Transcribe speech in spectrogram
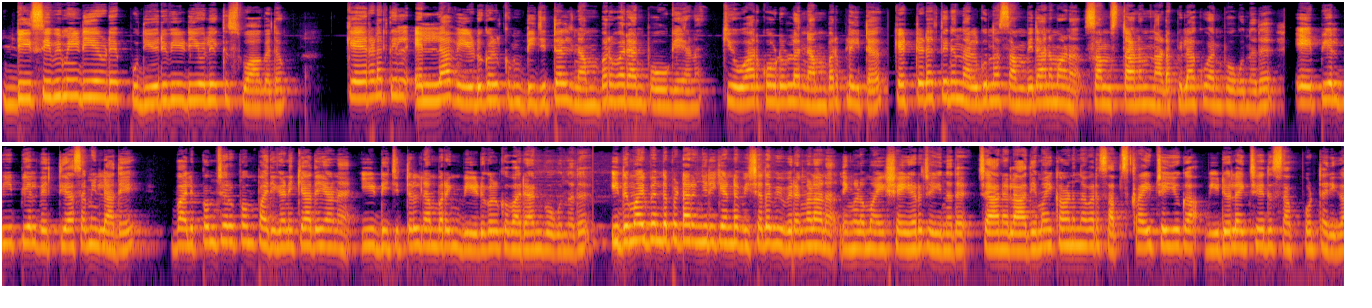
ഡി സി ബി മീഡിയയുടെ പുതിയൊരു വീഡിയോയിലേക്ക് സ്വാഗതം. കേരളത്തിൽ എല്ലാ വീടുകൾക്കും ഡിജിറ്റൽ നമ്പർ വരാൻ പോവുകയാണ്. ക്യു ആർ കോഡുള്ള നമ്പർ പ്ലേറ്റ് കെട്ടിടത്തിന് നൽകുന്ന സംവിധാനമാണ് സംസ്ഥാനം നടപ്പിലാക്കുവാൻ പോകുന്നത്. A P L B P L വ്യത്യാസമില്ലാതെ വലിപ്പം ചെറുപ്പം പരിഗണിക്കാതെയാണ് ഈ ഡിജിറ്റൽ നമ്പറിംഗ് വീടുകൾക്ക് വരാൻ പോകുന്നത്. ഇതുമായി ബന്ധപ്പെട്ട് അറിഞ്ഞിരിക്കേണ്ട വിശദ വിവരങ്ങളാണ് നിങ്ങളുമായി ഷെയർ ചെയ്യുന്നത്. ചാനൽ ആദ്യമായി കാണുന്നവർ സബ്സ്ക്രൈബ് ചെയ്യുക വീഡിയോ ലൈക്ക് ചെയ്ത് സപ്പോർട്ട് തരിക.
